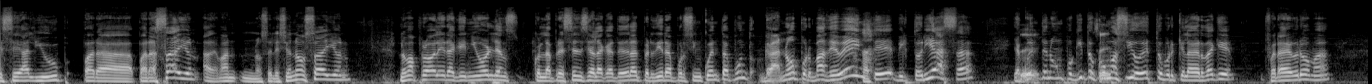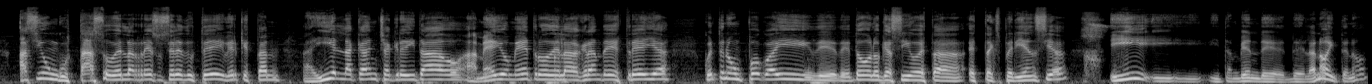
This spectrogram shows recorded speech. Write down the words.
ese alley-oop para, para Zion. Además, no se lesionó Zion. Lo más probable era que New Orleans, con la presencia de la catedral, perdiera por 50 puntos. Ganó por más de 20, victoriasa. Y cuéntenos un poquito cómo ha sido esto, porque la verdad que, fuera de broma, ha sido un gustazo ver las redes sociales de ustedes y ver que están ahí en la cancha acreditados, a medio metro de las grandes estrellas. Cuéntenos un poco ahí de, todo lo que ha sido esta, esta experiencia y, también de, de, la noche, ¿no?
